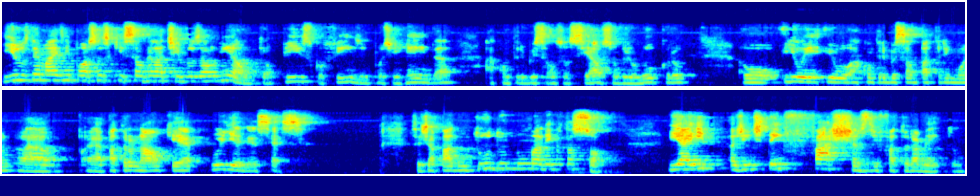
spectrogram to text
e os demais impostos que são relativos à União, que é o PIS, COFINS, o imposto de renda, a contribuição social sobre o lucro, o, e, o, e a contribuição a, patronal, que é o INSS. Vocês já pagam tudo numa alíquota só. E aí a gente tem faixas de faturamento.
